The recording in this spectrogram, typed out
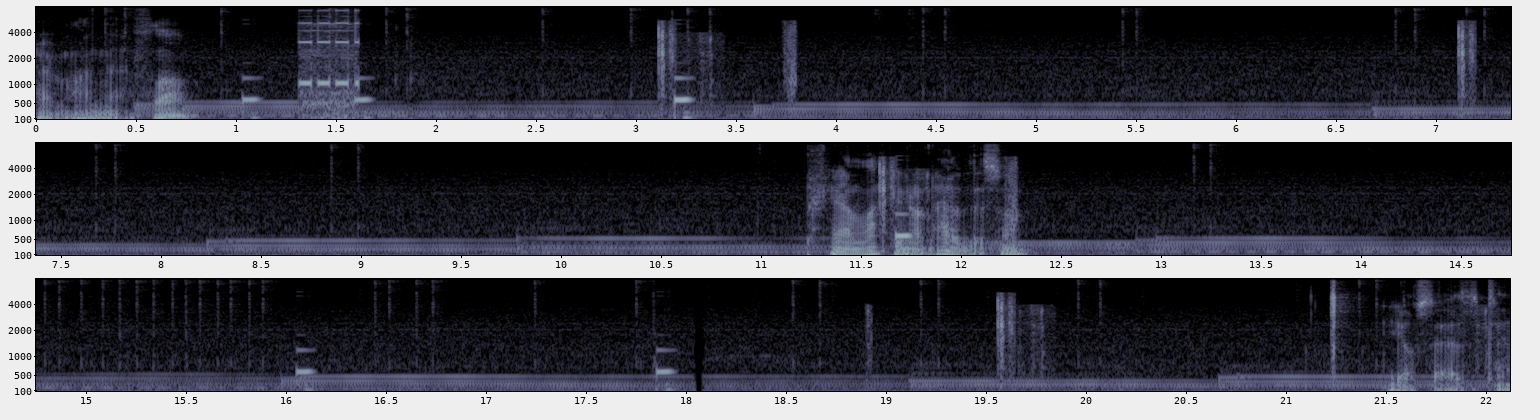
Don't mind that flop. Pretty unlucky not to have this one. He also has a 10.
